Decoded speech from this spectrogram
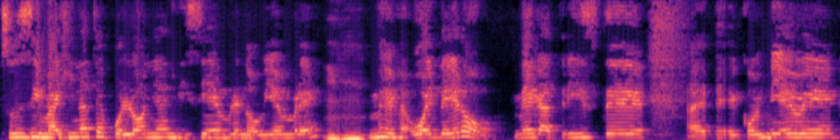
Entonces imagínate Polonia en diciembre, noviembre uh -huh. o enero, mega triste, eh, con nieve.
